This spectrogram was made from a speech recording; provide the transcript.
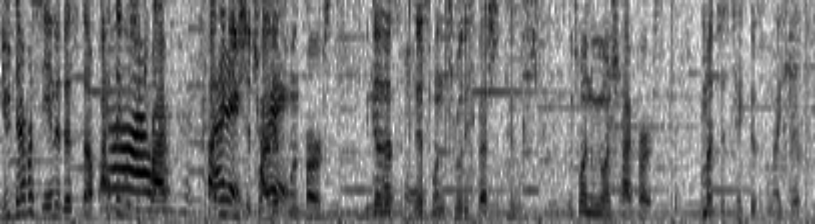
you've never seen any of this stuff. I think we should Yeah, I try. want to I try think you it, should try try this it. one first because Okay. this this one's really special too. Which one do we want to try first? I'm gonna just take this one like this.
